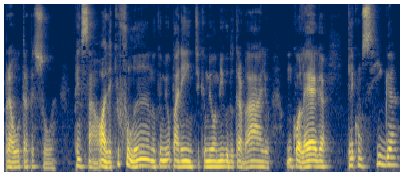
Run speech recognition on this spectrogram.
para outra pessoa. Pensar, olha, que o fulano, que o meu parente, que o meu amigo do trabalho, um colega, que ele consiga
